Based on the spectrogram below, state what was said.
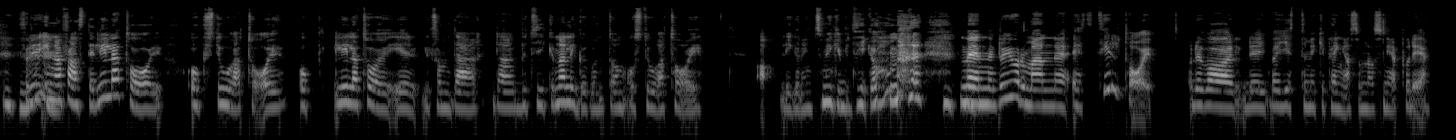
För det, innan fanns det Lilla torg och Stora torg. Och Lilla torg är liksom där, där butikerna ligger runt om och Stora torg ja, ligger det inte så mycket butiker om. Men då gjorde man ett till torg. Och det var, det var jättemycket pengar som lades ner på det.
